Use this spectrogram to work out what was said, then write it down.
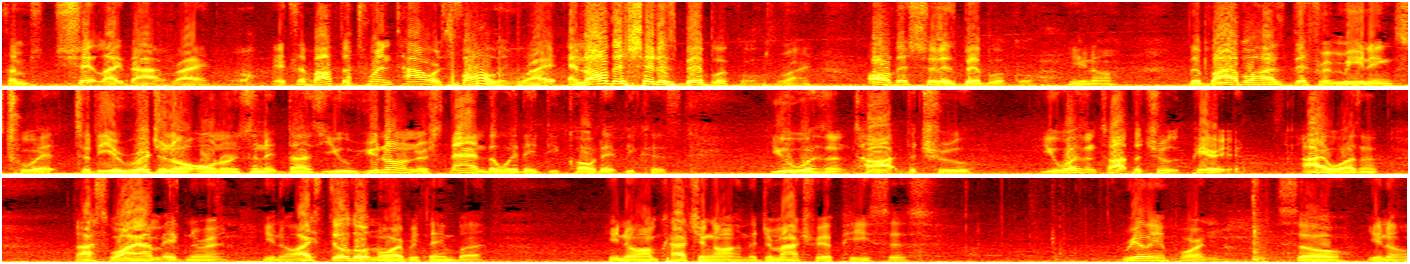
some shit like that, right? It's about the twin towers falling, right? And all this shit is biblical, right? All this shit is biblical, you know? the Bible has different meanings to it to the original owners than it does you. You don't understand the way they decode it because you wasn't taught the truth. You wasn't taught the truth. Period. I wasn't. That's why I'm ignorant. You know, I still don't know everything, but you know, I'm catching on. The gematria piece is really important. So, you know,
